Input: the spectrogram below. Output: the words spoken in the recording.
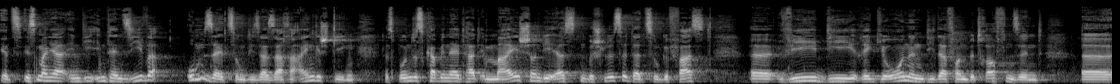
Jetzt ist man ja in die intensive Umsetzung dieser Sache eingestiegen. Das Bundeskabinett hat im Mai schon die ersten Beschlüsse dazu gefasst, äh, wie die Regionen, die davon betroffen sind, äh,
